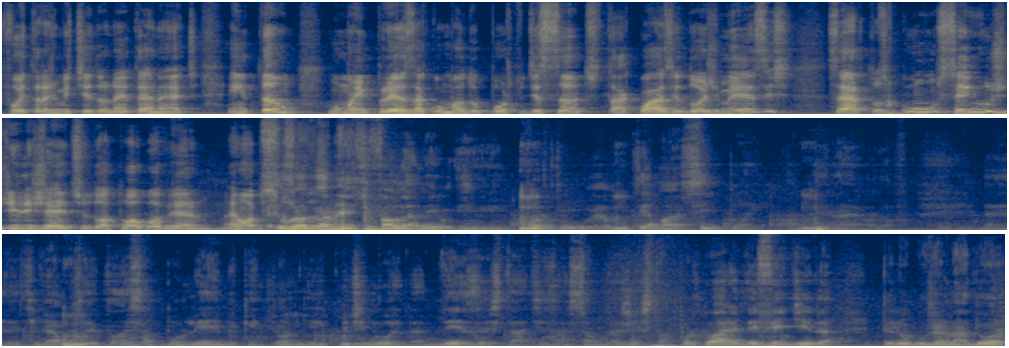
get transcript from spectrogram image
foi transmitido na internet. Então, uma empresa como a do Porto de Santos está quase dois meses, certo? Com, sem os dirigentes do atual governo. É um absurdo. Exatamente. Falando em, em Porto, é um tema simples também, né? É, tivemos toda essa polêmica em torno de, continua, da desestatização da gestão portuária, defendida pelo governador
